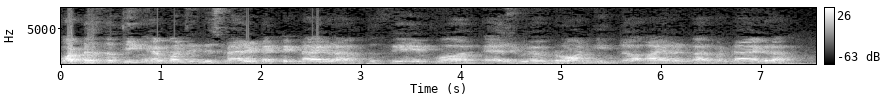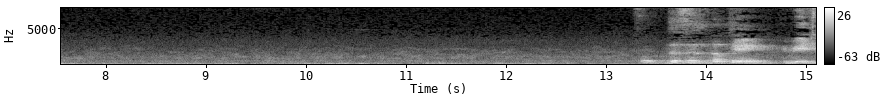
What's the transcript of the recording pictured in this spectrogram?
what does the thing happens in this peritectic diagram? The same one as you have drawn in the iron carbon diagram. So this is the thing which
